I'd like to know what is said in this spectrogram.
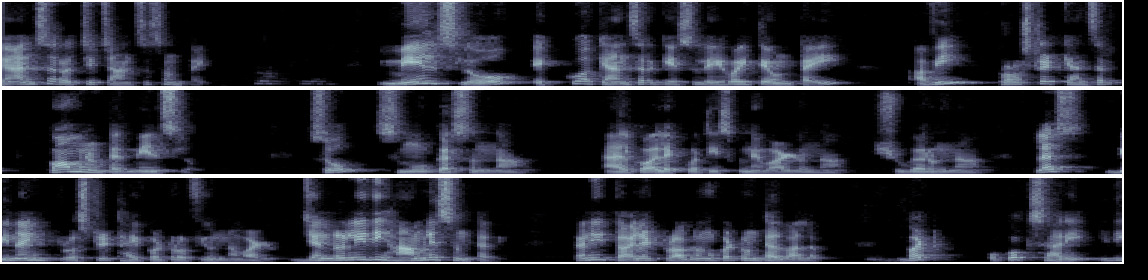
క్యాన్సర్ వచ్చే ఛాన్సెస్ ఉంటాయి. మేల్స్లో ఎక్కువ క్యాన్సర్ కేసులు ఏవైతే ఉంటాయి అవి ప్రోస్టేట్ క్యాన్సర్ కామన్ ఉంటుంది మేల్స్లో సో స్మోకర్స్ ఉన్నా ఆల్కహాల్ ఎక్కువ తీసుకునే వాళ్ళు ఉన్నా షుగర్ ఉన్నా ప్లస్ బినైన్ ప్రోస్టేట్ హైపర్ట్రోఫీ ఉన్న వాళ్ళు ఇది హామ్లెస్ ఉంటుంది. కానీ టాయిలెట్ ప్రాబ్లం ఒకటి ఉంటుంది వాళ్ళకు. బట్ ఒక్కొక్కసారి ఇది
